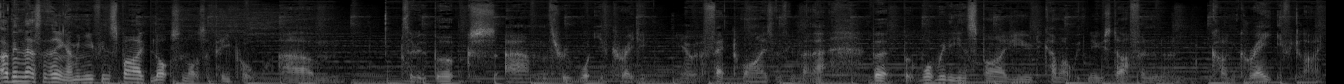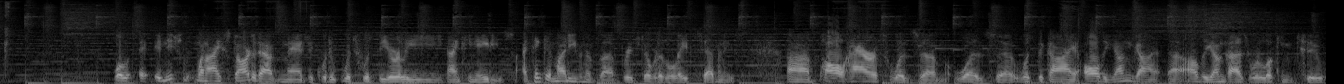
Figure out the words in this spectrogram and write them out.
I mean that's the thing. I mean you've inspired lots and lots of people um, through the books, um, through what you've created, you know, effect-wise and things like that. But but what really inspired you to come up with new stuff and, and kind of create, if you like? Well, initially, when I started out in magic, which was the early 1980s, I think it might even have uh, bridged over to the late 70s. Uh, Paul Harris was um, was uh, was the guy all the young guy uh, all the young guys were looking to.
